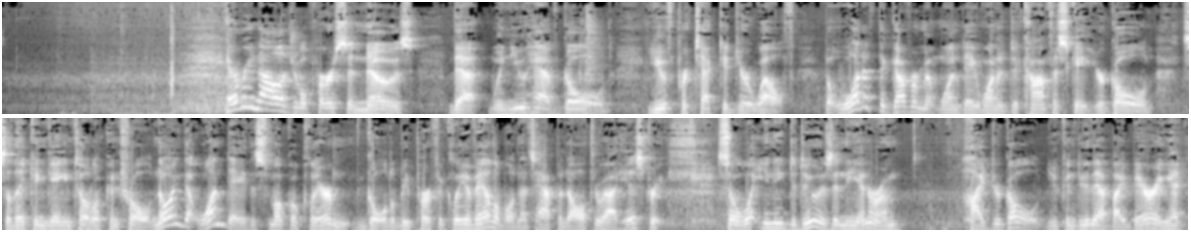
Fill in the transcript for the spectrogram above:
Every knowledgeable person knows that when you have gold, you've protected your wealth. But what if the government one day wanted to confiscate your gold so they can gain total control, knowing that one day the smoke will clear and gold will be perfectly available? And that's happened all throughout history. So, what you need to do is in the interim, hide your gold. You can do that by burying it.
